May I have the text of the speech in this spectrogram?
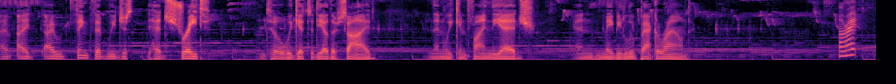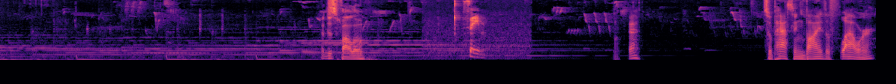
I, I I would think that we just head straight until we get to the other side, and then we can find the edge and maybe loop back around. All right. I just follow. Same. So passing by the flower,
